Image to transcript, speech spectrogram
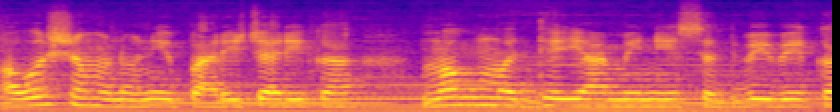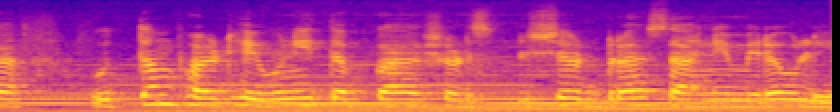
अवश्य म्हणून पारिचारिका मग मध्य यामिनी सद्विवेका उत्तम फळ ठेवून तपका षड षड्रसाने मिरवले.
